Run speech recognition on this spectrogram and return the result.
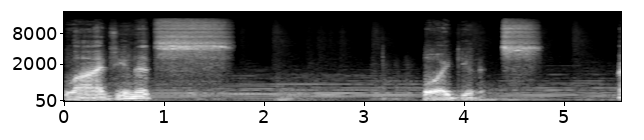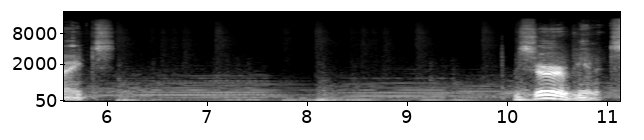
live units, deployed units, right? Reserve units.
